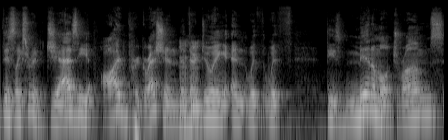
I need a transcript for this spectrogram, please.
this like sort of jazzy odd progression that Mm-hmm. they're doing and with with these minimal drums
